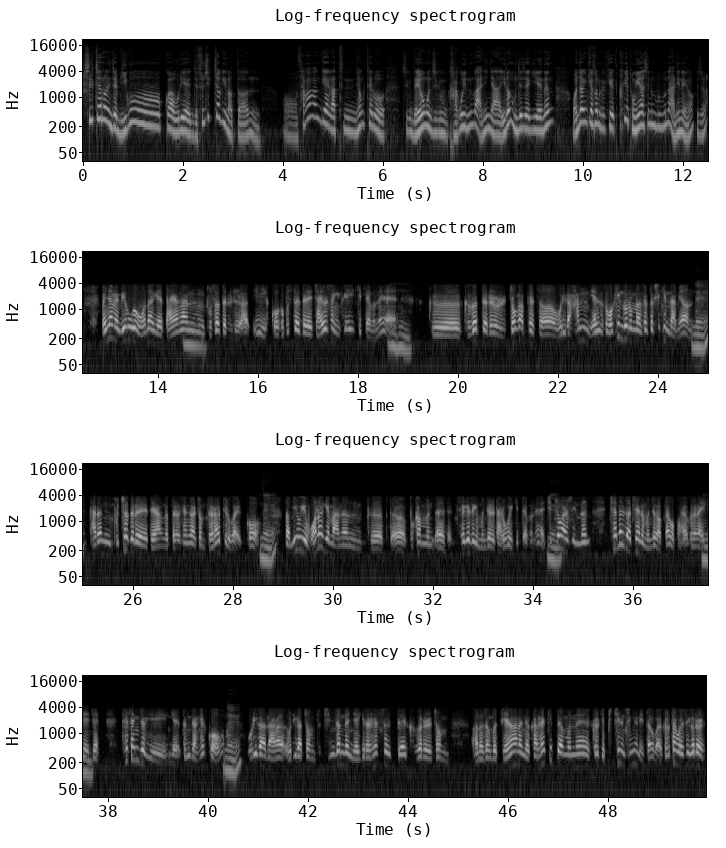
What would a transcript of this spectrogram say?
실제로는 이제 미국과 우리의 이제 수직적인 어떤 어, 상하관계 같은 형태로 지금 내용은 지금 가고 있는 거 아니냐 이런 문제 제기에는 원장님께서는 그렇게 크게 동의하시는 부분은 아니네요, 그죠? 왜냐하면 미국은 워낙에 다양한 음. 부서들이 있고 그 부서들의 자율성이 꽤 있기 때문에 음흠. 그 그것들을 종합해서 우리가 한 예를 들어서 워킹 그룹만 설득시킨다면 네. 다른 부처들에 대한 것들을 생각을 좀 덜 할 필요가 있고 네. 또 미국이 워낙에 많은 그 어, 북한 문 에, 세계적인 문제를 다루고 있기 때문에 집중할 수 있는 채널 자체에는 문제가 없다고 봐요. 그러나 이게 음. 이제 태생적인 게 등장했고 네. 우리가 나 우리가 좀 진전된 얘기를 했을 때 그거를 좀 어느 정도 제어하는 역할을 했기 때문에 그렇게 비치는 측면이 있다고 봐요. 그렇다고 해서 이거를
